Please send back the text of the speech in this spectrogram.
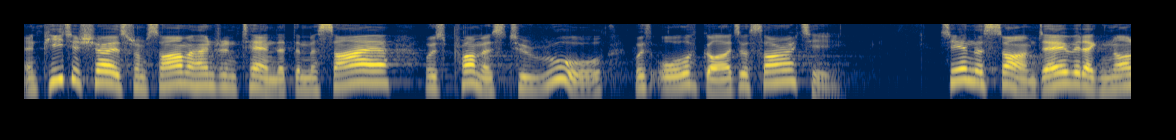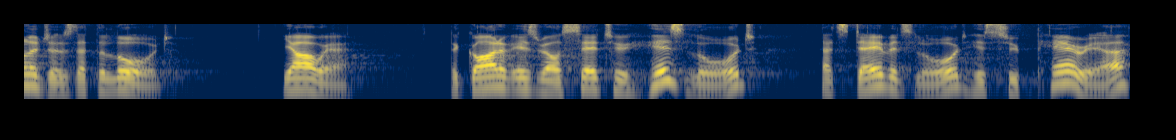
And Peter shows from Psalm 110 that the Messiah was promised to rule with all of God's authority. See, in the psalm, David acknowledges that the Lord, Yahweh, the God of Israel, said to his Lord, that's David's Lord, his superior,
